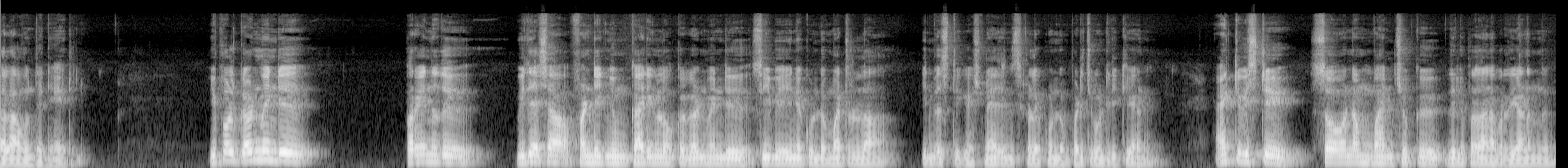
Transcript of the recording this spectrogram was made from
കലാപം തന്നെയായിരുന്നു. ഇപ്പോൾ ഗവൺമെന്റ് പറയുന്നത് വിദേശ ഫണ്ടിങ്ങും കാര്യങ്ങളും ഒക്കെ ഗവൺമെന്റ് സി ബി ഐനെ കൊണ്ടും മറ്റുള്ള ഇൻവെസ്റ്റിഗേഷൻ ഏജൻസികളെ കൊണ്ടും പഠിച്ചുകൊണ്ടിരിക്കുകയാണ്. ആക്ടിവിസ്റ്റ് സോനം വാൻചുക്ക് ഇതിൽ പ്രധാന പ്രതിയാണെന്ന്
